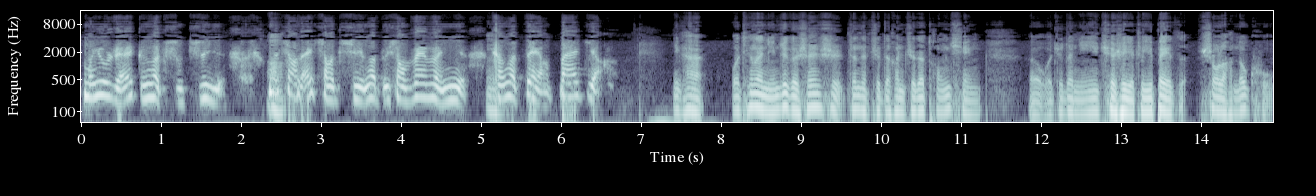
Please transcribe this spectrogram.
没有人跟我出主意。我想来想去，我都想问问你，看我怎样办家。你看，我听了您这个身世，真的值得很值得同情。呃，我觉得您确实也这一辈子受了很多苦，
